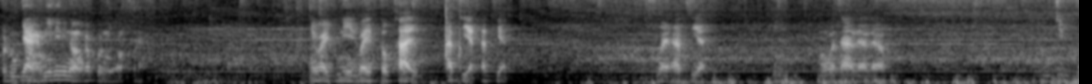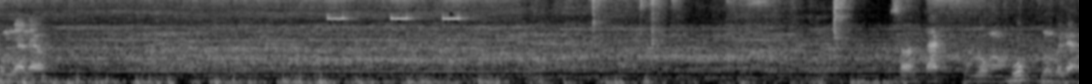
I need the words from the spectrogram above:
ปลาทุกอย่างมีที่พี่น้องกับคนเอาไปนี่ไว้นี่ไว้โต๊ะไทยอัดเทียดอัดเทียด ไว้อาเซียนหมูกระทะแล้วแล้วจิ้มจุ่มแล้วแล้วสอนตักลมบุ๊บลงไปแล้ว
